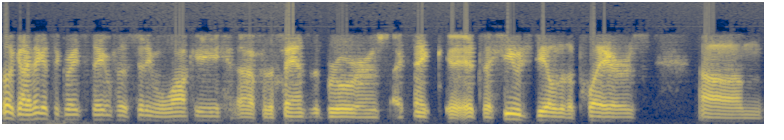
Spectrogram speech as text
look, I think it's a great statement for the city of Milwaukee, uh, for the fans of the Brewers. I think it's a huge deal to the players. Um,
